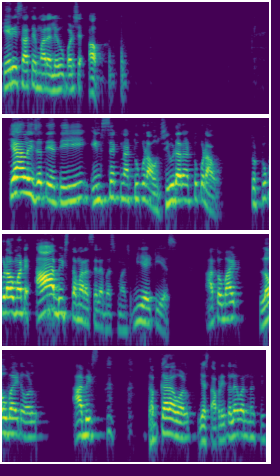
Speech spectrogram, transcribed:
કેરી સાથે મારે લેવું પડશે અપ ક્યાં લઈ જતી હતી? ઇન્સેક્ટના ટુકડાઓ, જીવડાના ટુકડાઓ. તો ટુકડાઓ માટે આ બીટ્સ તમારા સિલેબસમાં છે બીઆઈટીએસ આ તો બાઇટ લવ બાઇટ વાળું. આ બીટ્સ ધબકારા વાળું. યસ આપણે તો લેવાનું નથી.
